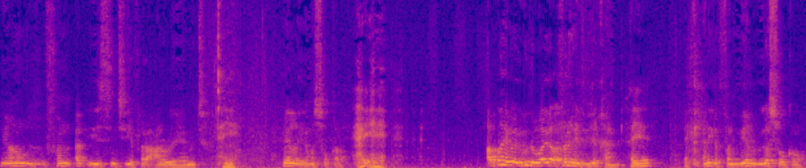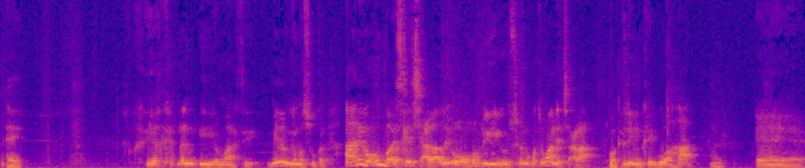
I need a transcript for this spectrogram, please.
Ni anigu fan ab iyo sinji iyo farac aan u leeyahay ma jiro haye meel laygama soo galo. Haye abahay baa igu dhawaayo afarreedu yaqaan. Laakiin aniga fan meel uu iga soo galo. Haye reerka dhan iyo maaragtay meel uu igama soo galo. Aniga unbaa iska jeclaaday oo hobbigayga iska noqotay waana jeclaa. Waa ka- dreamkaygu ahaa. Eh,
